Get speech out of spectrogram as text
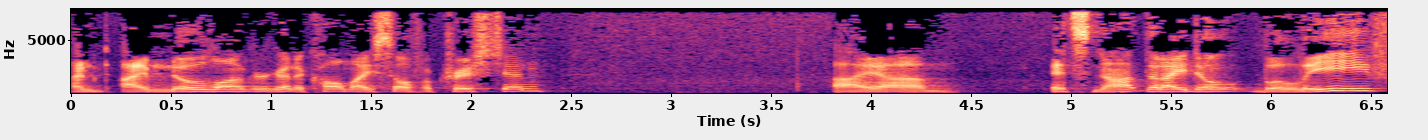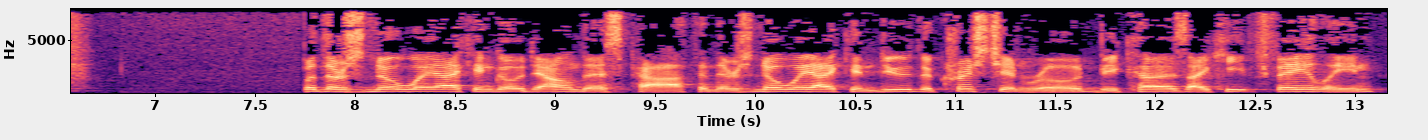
I'm, I'm no longer going to call myself a Christian. I, um, it's not that I don't believe, but there's no way I can go down this path, and there's no way I can do the Christian road because I keep failing.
